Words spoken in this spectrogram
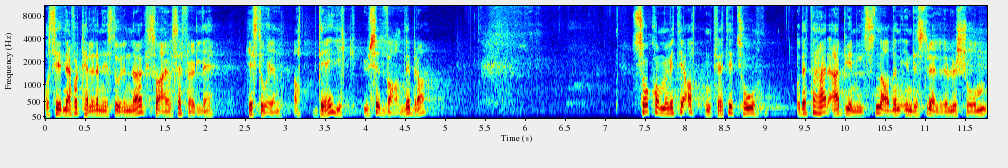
Og Siden jeg forteller denne historien i dag, så er jo selvfølgelig historien at det gikk usedvanlig bra. Så kommer vi til 1832. og Dette her er begynnelsen av den industrielle revolusjonen.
